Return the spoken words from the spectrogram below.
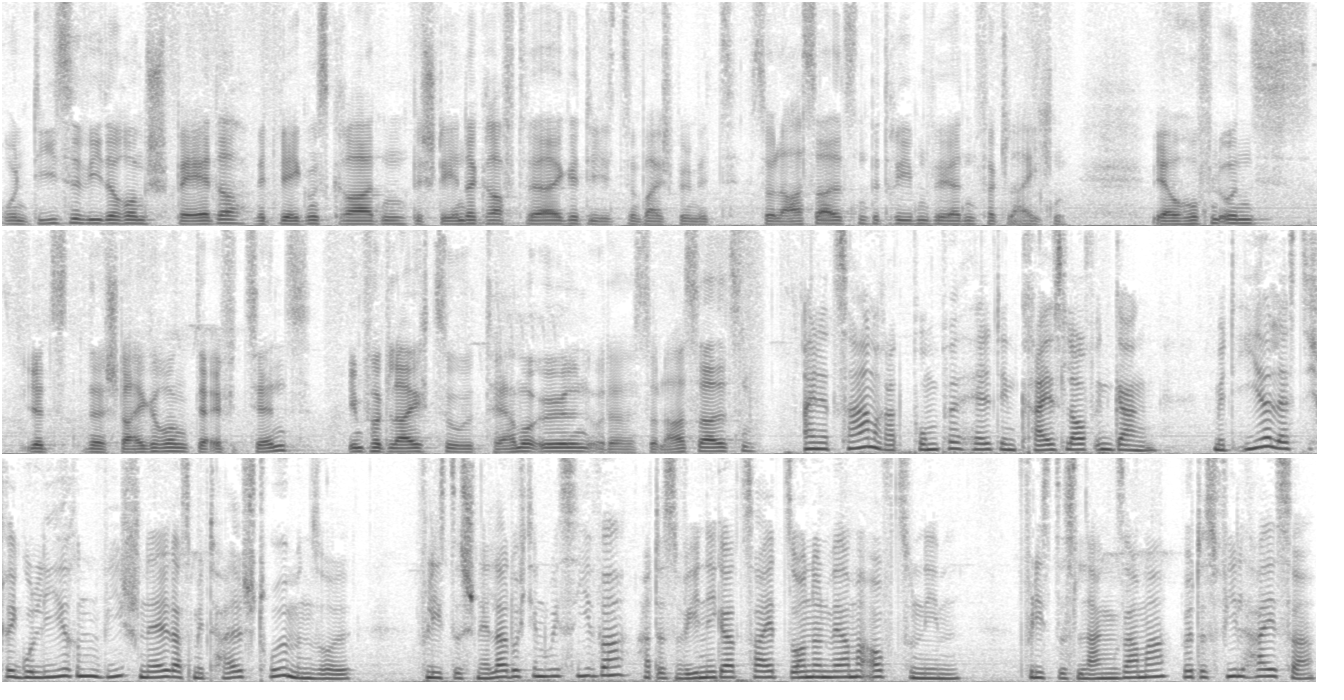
und diese wiederum später mit Wirkungsgraden bestehender Kraftwerke, die zum Beispiel mit Solarsalzen betrieben werden, vergleichen. Wir erhoffen uns jetzt eine Steigerung der Effizienz im Vergleich zu Thermoölen oder Solarsalzen. Eine Zahnradpumpe hält den Kreislauf in Gang. Mit ihr lässt sich regulieren, wie schnell das Metall strömen soll. Fließt es schneller durch den Receiver, hat es weniger Zeit, Sonnenwärme aufzunehmen. Fließt es langsamer, wird es viel heißer.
